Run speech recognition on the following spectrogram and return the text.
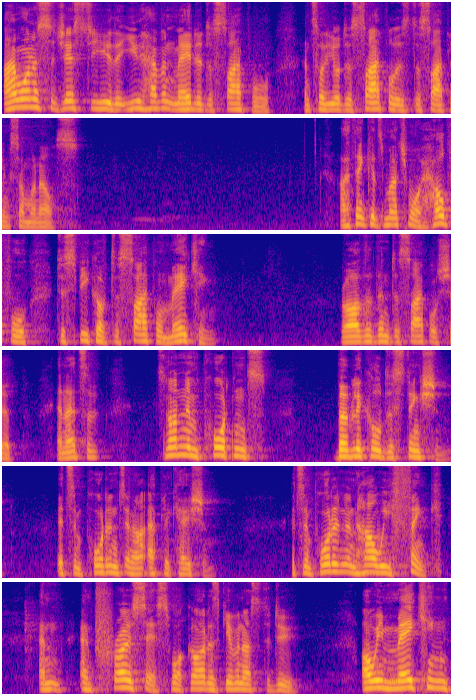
I want to suggest to you that you haven't made a disciple until your disciple is discipling someone else. I think it's much more helpful to speak of disciple making rather than discipleship. And that's a, it's not an important biblical distinction, it's important in our application. It's important in how we think and, and process what God has given us to do. Are we making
